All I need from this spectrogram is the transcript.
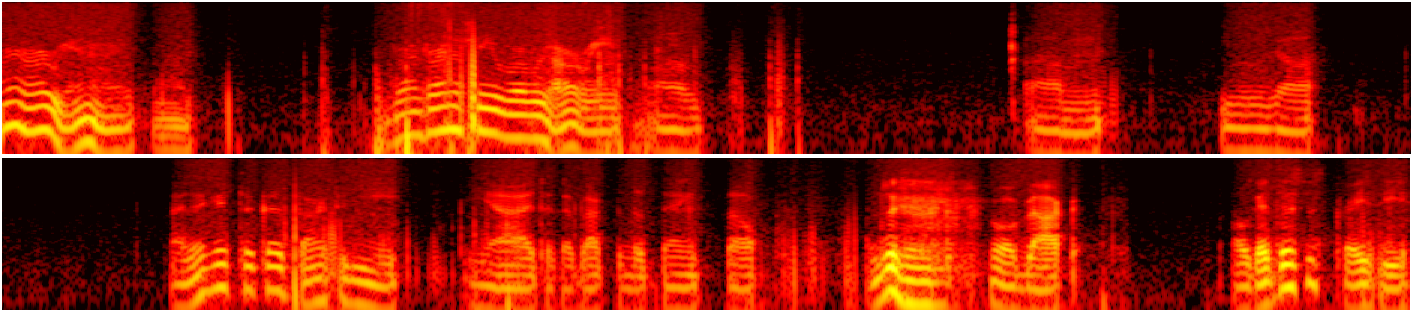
where are we anyway? I'm trying, to see where we are. We um, um, see where we go. Think it took us back to the. Yeah, I took it back to the thing. So I'm just gonna go back. Okay, this is crazy.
